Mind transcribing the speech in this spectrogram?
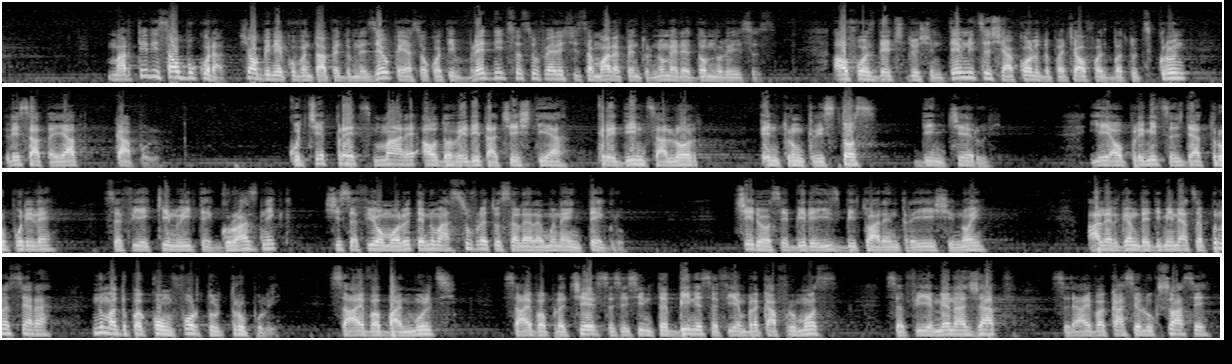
Martirii s-au bucurat și au binecuvântat pe Dumnezeu că i-a socotit vrednici să sufere și să moară pentru numele Domnului Isus. Au fost deci duși în temniță și acolo, după ce au fost bătuți crunt, li s-a tăiat capul. Cu ce preț mare au dovedit aceștia credința lor într-un Hristos din ceruri. Ei au primit să-și dea trupurile, să fie chinuite groaznic și să fie omorâte numai sufletul să le rămână integru. Ce deosebire izbitoare între ei și noi! Alergăm de dimineață până seara numai după confortul trupului. Să aibă bani mulți, să aibă plăceri, să se simtă bine, să fie îmbrăcat frumos, să fie menajat, să aibă case luxoase.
